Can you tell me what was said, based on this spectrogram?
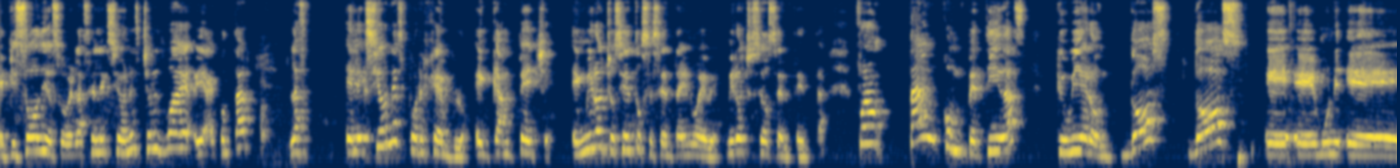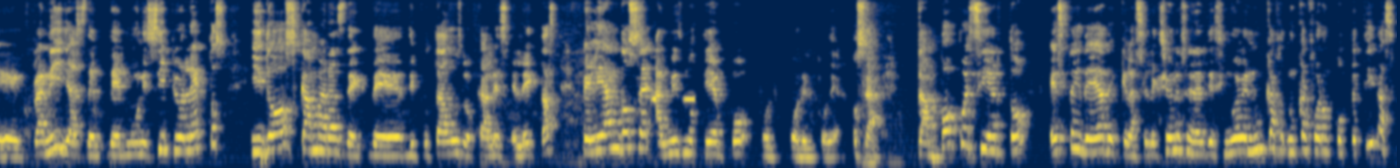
episodios sobre las elecciones, yo les voy a, a contar las elecciones, por ejemplo, en Campeche, en 1869, 1870, fueron tan competidas que hubieron dos, dos eh, eh, eh, planillas del municipio electos y dos cámaras de, diputados locales electas peleándose al mismo tiempo por, por, el poder. O sea, tampoco es cierto esta idea de que las elecciones en el 19 nunca, nunca fueron competidas,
